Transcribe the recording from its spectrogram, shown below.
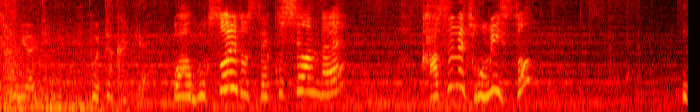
곧 합류할 테니 부탁할게. 와 목소리도 세쿠시한데? 가슴에 점이 있어? 오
